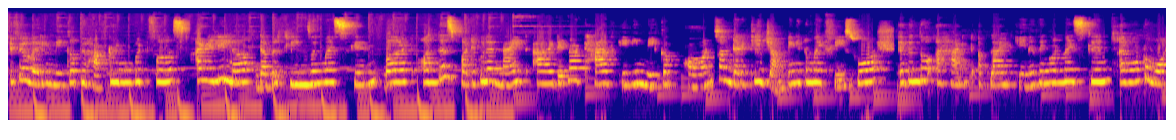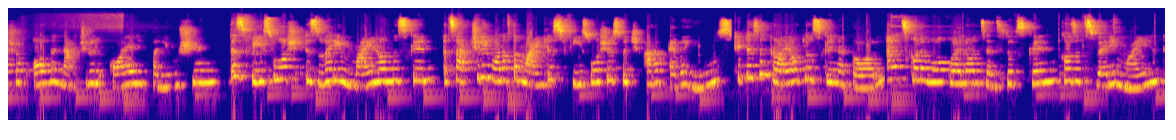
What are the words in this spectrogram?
If you're wearing makeup, you have to remove it first. I really love double cleansing my skin, but on this particular night, I did not have any makeup on. So I'm directly jumping into my face wash. Even though I hadn't applied anything on my skin, I want to wash off all the natural oil pollution. This face wash is very mild on the skin. It's actually one of the mildest face washes which I have ever used. It doesn't dry out your skin at all and it's gonna work well on sensitive skin because it's very mild.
